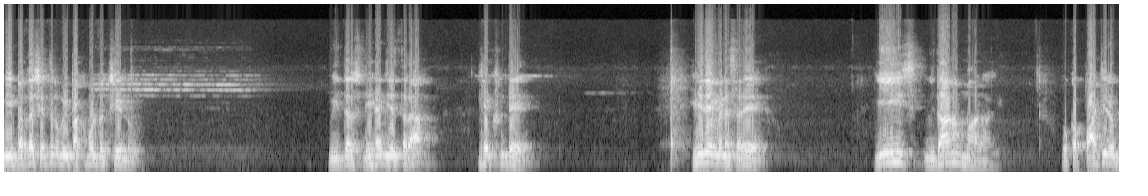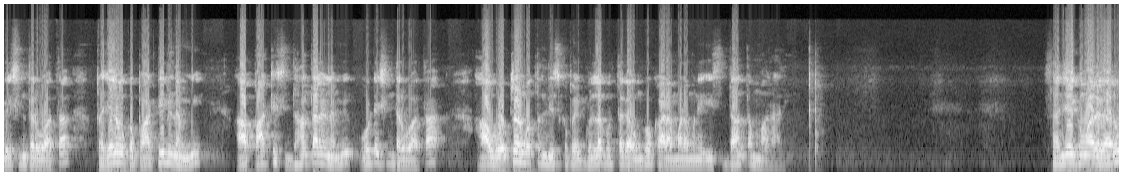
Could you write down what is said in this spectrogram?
మీ బద్ద శత్రువు మీ పక్కపంట వచ్చిండు. వచ్చేయండు మీ ఇద్దరు స్నేహం చేస్తారా? లేకుంటే ఏదేమైనా సరే ఈ విధానం మారాలి. ఒక పార్టీలో గెలిచిన తర్వాత ప్రజలు ఒక పార్టీని నమ్మి ఆ పార్టీ సిద్ధాంతాలను నమ్మి ఓటేసిన తర్వాత ఆ ఓట్లను మొత్తం తీసుకుపోయి గుల్లగుత్తగా ఇంకో కాడ అమ్మడం అనే ఈ సిద్ధాంతం మారాలి. సంజయ్ కుమార్ గారు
